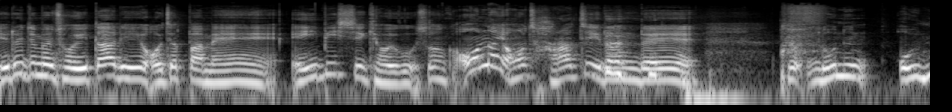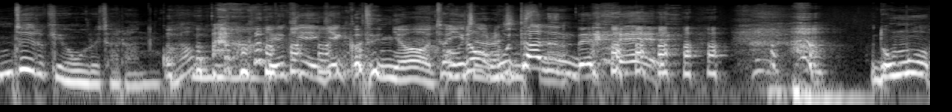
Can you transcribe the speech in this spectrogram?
예를 들면 저희 딸이 어젯밤에 ABC 겨우 써니까 어나 영어 잘하지 이러는데 너는 언제 이렇게 영어를 잘하는 거야? 이렇게 얘기했거든요. 저 어, 이런 거 못하는데 너무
